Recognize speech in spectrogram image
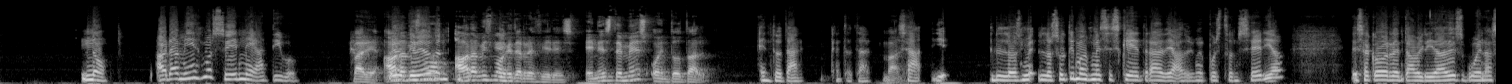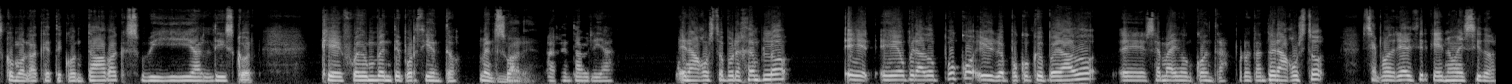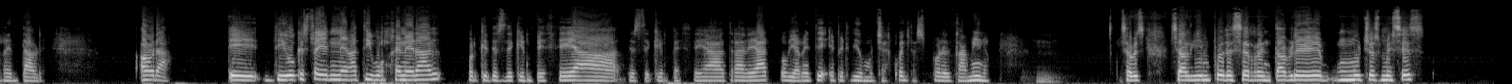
No. Ahora mismo soy en negativo. Vale, ahora mismo, ahora mismo a qué. te refieres, ¿en este mes o en total? En total. En total. Vale. O sea, los, los últimos meses que he tradeado y me he puesto en serio, he sacado rentabilidades buenas como la que te contaba, que subí al Discord, que fue de un 20% mensual Vale. la rentabilidad. En agosto, por ejemplo, he, he operado poco y lo poco que he operado eh, se me ha ido en contra. Por lo tanto, en agosto se podría decir que no he sido rentable. Ahora, eh, digo que estoy en negativo en general porque desde que empecé a desde que empecé a tradear, obviamente he perdido muchas cuentas por el camino. Mm, ¿Sabes? Si alguien puede ser rentable muchos meses,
